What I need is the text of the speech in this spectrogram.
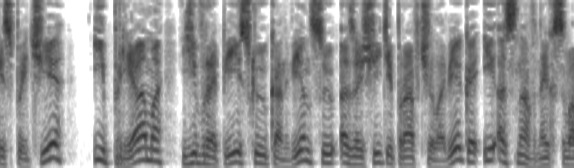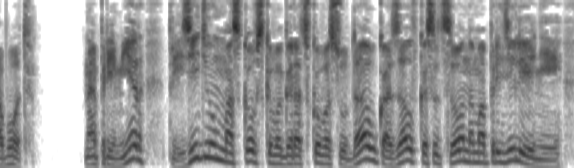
ЕСПЧ и прямо Европейскую конвенцию о защите прав человека и основных свобод. Например, Президиум Московского городского суда указал в кассационном определении –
